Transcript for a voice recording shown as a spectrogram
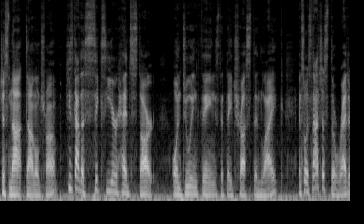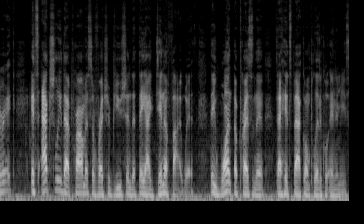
just not Donald Trump, he's got a six year head start on doing things that they trust and like. And so it's not just the rhetoric, it's actually that promise of retribution that they identify with. They want a president that hits back on political enemies.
